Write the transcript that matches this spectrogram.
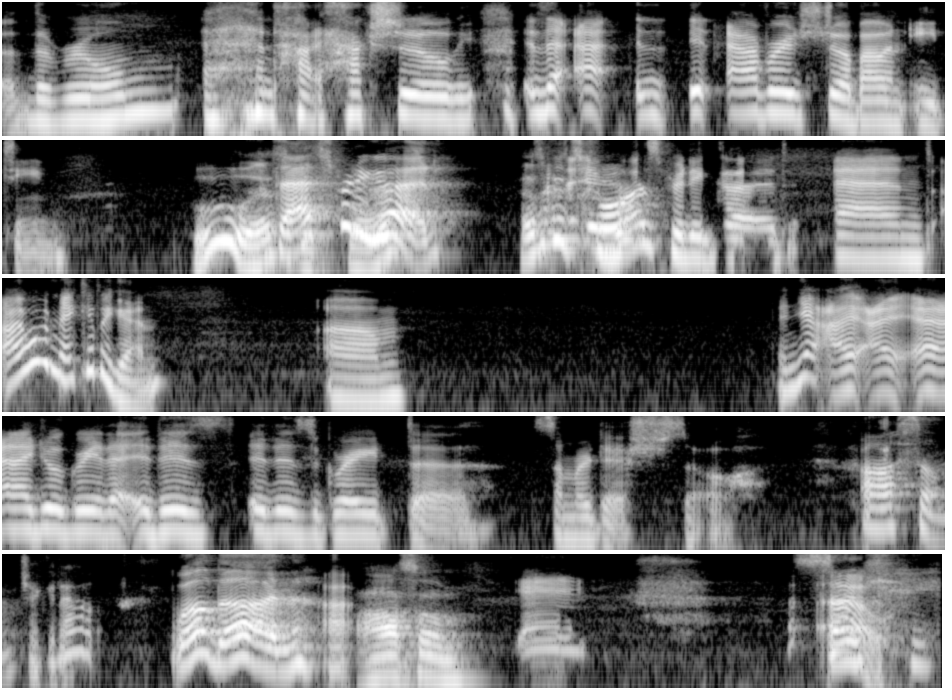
the room, and I actually the it averaged to about an eighteen. Ooh, that's, a That's good pretty score. good. That's a good score. It was pretty good, and I would make it again. Um, and yeah, I, I and I do agree that it is it is a great uh, summer dish. So Awesome. check it out. Well done. Awesome. Yay. So Okay.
